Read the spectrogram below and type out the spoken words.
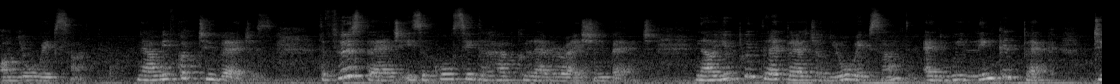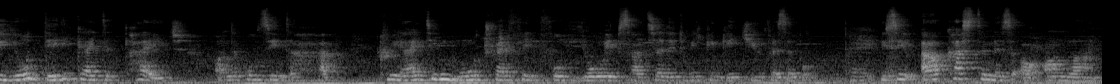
on your website. Now, we've got two badges. The first badge is a call center hub collaboration badge. Now you put that badge on your website and we link it back to your dedicated page on the call center hub, creating more traffic for your website so that we can get you visible. Okay. You see, our customers are online.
